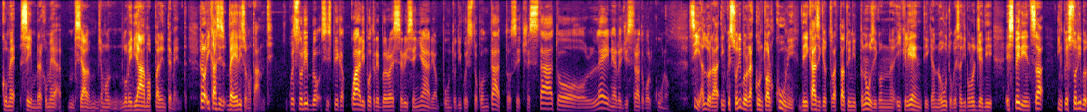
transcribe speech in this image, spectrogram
come sembra, come mm, diciamo, lo vediamo apparentemente. Però i casi veri sono tanti. Su questo libro si spiega quali potrebbero essere i segnali appunto di questo contatto, se c'è stato, lei ne ha registrato qualcuno? Sì, allora in questo libro racconto alcuni dei casi che ho trattato in ipnosi con i clienti che hanno avuto questa tipologia di esperienza in questo libro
